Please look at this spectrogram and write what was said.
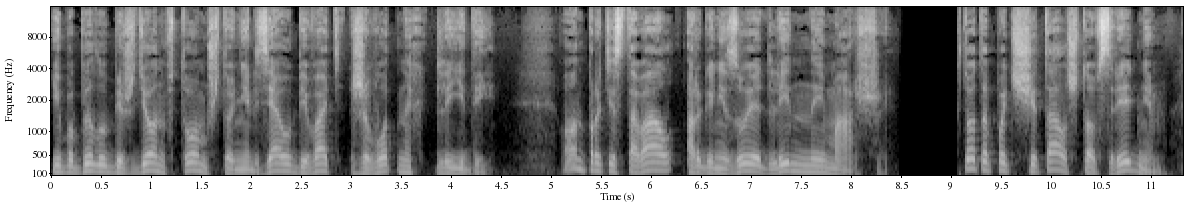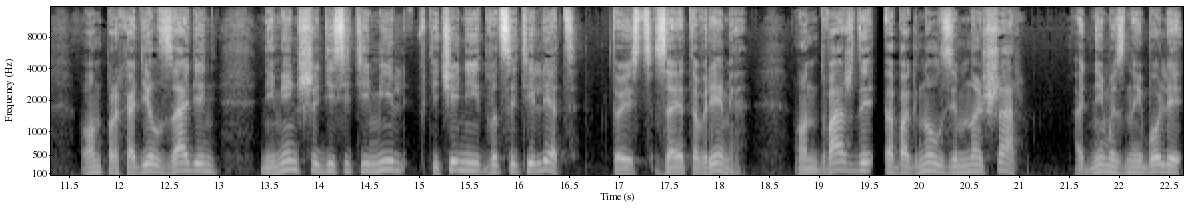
ибо был убежден в том, что нельзя убивать животных для еды. Он протестовал, организуя длинные марши. Кто-то подсчитал, что в среднем он проходил за день не меньше 10 миль в течение 20 лет, то есть за это время он дважды обогнул земной шар. Одним из наиболее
